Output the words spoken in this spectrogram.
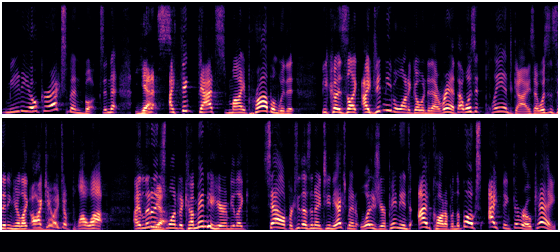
mediocre X Men books. And that, Yes. and I think that's my problem with it because, like, I didn't even want to go into that rant. That wasn't planned, guys. I wasn't sitting here like, oh, I can't wait to blow up. I literally Yeah. just wanted to come into here and be like, Sal, for 2019, the X Men, what is your opinions? I've caught up on the books. I think they're okay.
